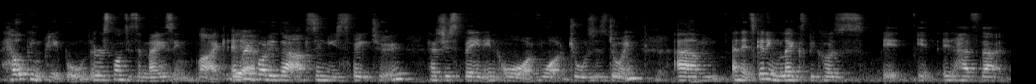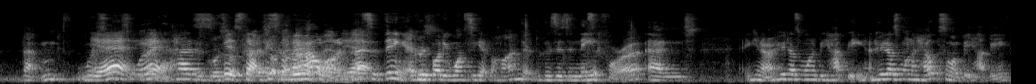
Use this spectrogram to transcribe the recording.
helping people, the response is amazing. Like Yeah. everybody that I've seen you speak to has just been in awe of what Jules is doing. Um, and it's getting legs because it, it, it has that that Yeah, what's the word? yeah. It has It's It's that- it's it's got got power power. behind it. That's the thing. Everybody wants to get behind it because there's a need for it, and you know who doesn't want to be happy, and who doesn't want to help someone be happy.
